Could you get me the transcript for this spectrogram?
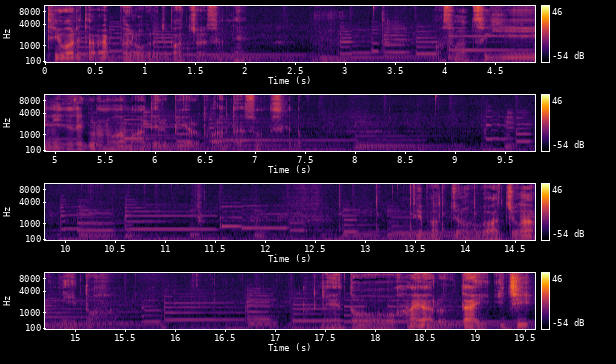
て言われたらやっぱりロベルト・バッチョですよね、うん。まあ、その次に出てくるのが、まあ、デル・ピエロとかだったりするんですけど。でバッジョのバッジョが2位と。えっ、ー、と流行る第1位。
